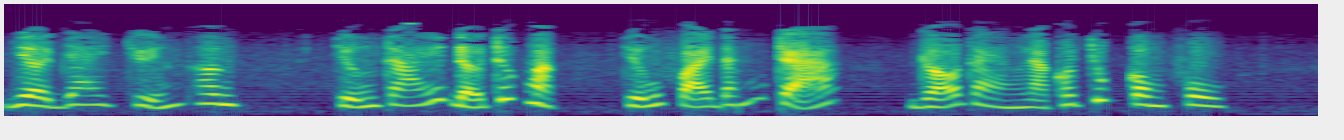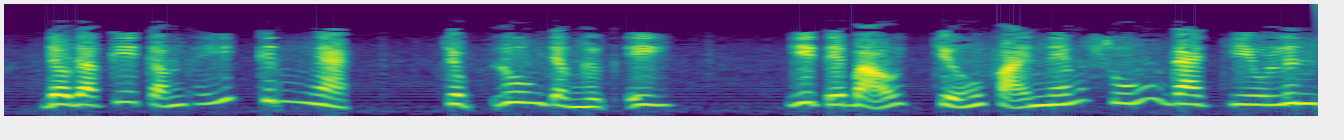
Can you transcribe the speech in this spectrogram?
Giờ vai chuyển thân, chưởng trái đỡ trước mặt, chưởng phải đánh trả. rõ ràng là có chút công phu. Đầu đà kia cảm thấy kinh ngạc, chụp luôn vào ngực y. Di tiểu Bảo trưởng phải ném xuống ra chiêu linh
